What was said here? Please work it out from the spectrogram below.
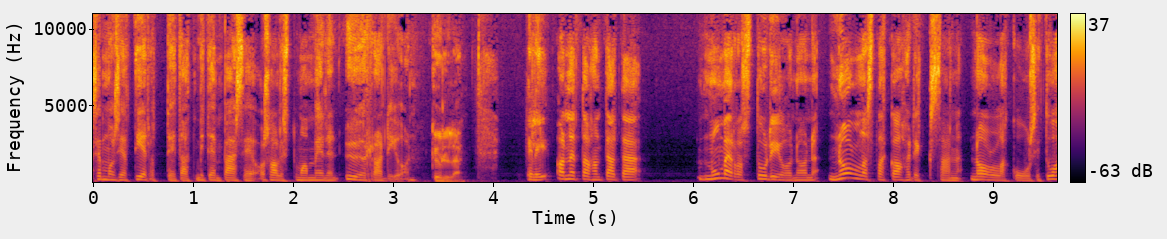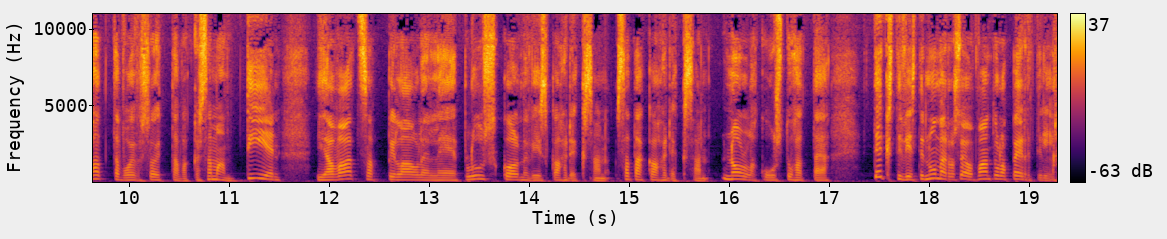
semmoisia tiedotteita, että miten pääsee osallistumaan meidän yöradioon. Kyllä. Eli annetaanhan täältä numero studioon on 0806000. Voi soittaa vaikka saman tien. Ja WhatsApp laulelee plus 358 108 06000. Ja tekstiviesti numero, se on vaan tulla Pertillä.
